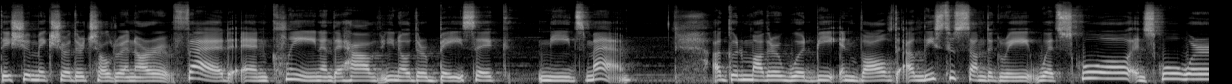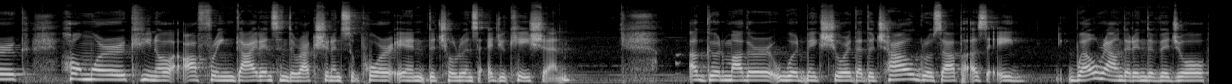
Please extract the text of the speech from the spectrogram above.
they should make sure their children are fed and clean and they have, you know, their basic needs met. A good mother would be involved, at least to some degree, with school and schoolwork, homework, you know, offering guidance and direction and support in the children's education. A good mother would make sure that the child grows up as a well-rounded individual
